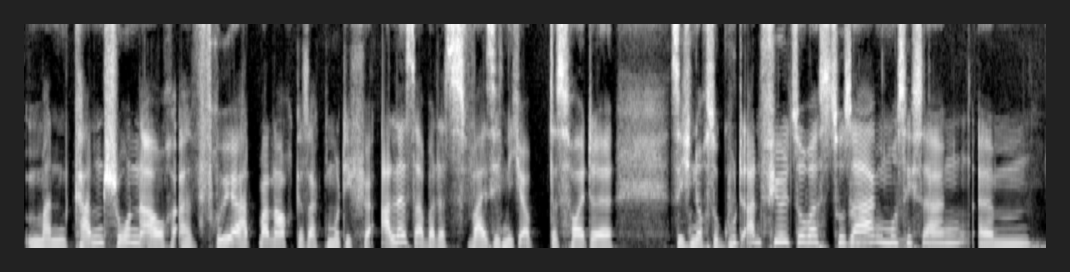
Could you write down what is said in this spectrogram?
man kann schon auch, äh, früher hat man auch gesagt, Mutti für alles, aber das weiß ich nicht, ob das heute sich noch so gut anfühlt, sowas zu sagen, muss ich sagen. Ähm,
